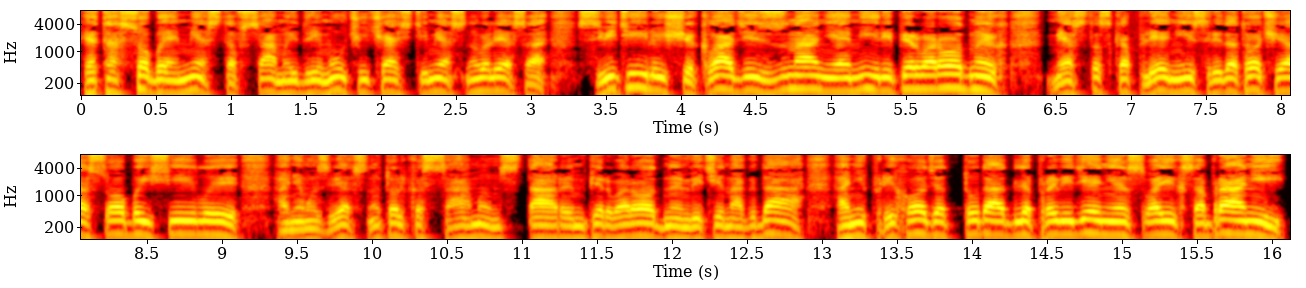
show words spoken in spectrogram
Это особое место в самой дремучей части местного леса. Святилище, кладезь знаний о мире первородных, место скопления и средоточия особой силы. О нем известно только самым старым первородным, ведь иногда они приходят туда для проведения своих собраний.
